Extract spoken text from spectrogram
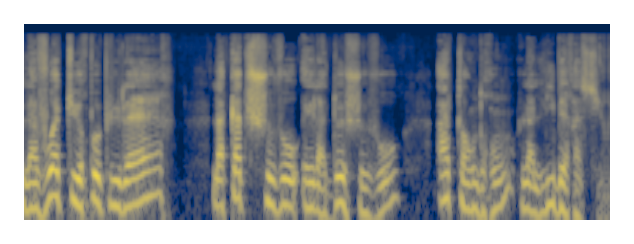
La voiture populaire, la 4 chevaux et la 2 chevaux attendront la libération.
